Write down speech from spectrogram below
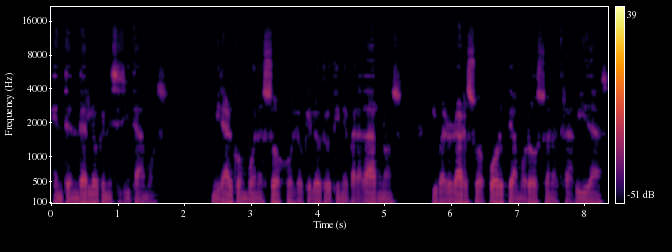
Entender lo que necesitamos, mirar con buenos ojos lo que el otro tiene para darnos y valorar su aporte amoroso a nuestras vidas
